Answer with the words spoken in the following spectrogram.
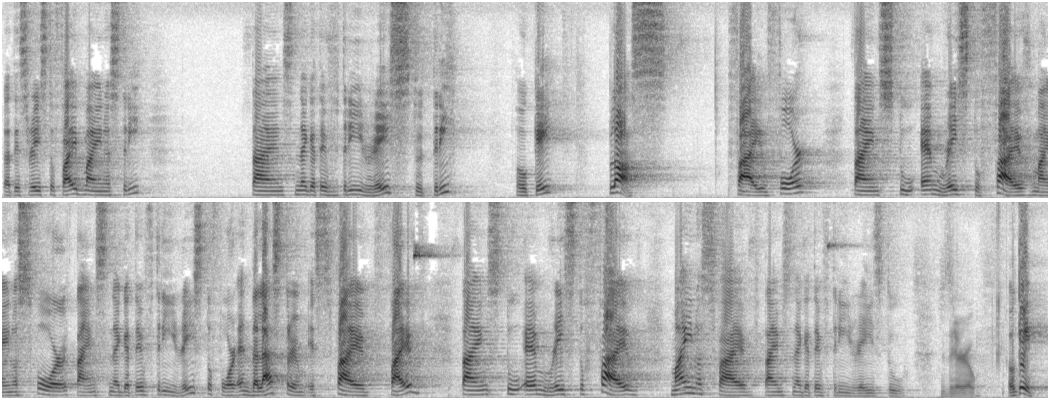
that is raised to 5 minus 3, times negative 3 raised to 3, okay, plus 5, 4, times 2m raised to 5 minus 4 times negative 3 raised to 4 and the last term is 5 5 times 2m raised to 5 minus 5 times negative 3 raised to 0. Okay,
